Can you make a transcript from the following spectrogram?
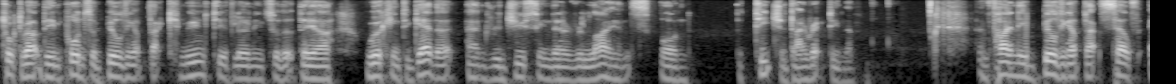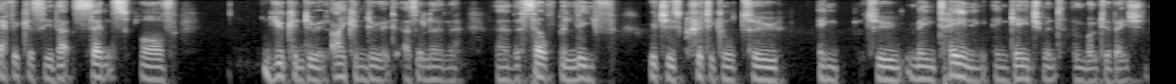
talked about the importance of building up that community of learning so that they are working together and reducing their reliance on the teacher directing them. And finally, building up that self-efficacy, that sense of you can do it, I can do it as a learner, uh, the self-belief, which is critical to to maintaining engagement and motivation.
